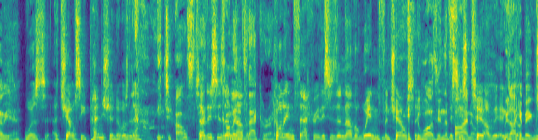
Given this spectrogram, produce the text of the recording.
Oh, yeah. Was a Chelsea pensioner, wasn't he? Charles So this is Colin another Thackery. Colin Thackery. This is another win for Chelsea. It was in the This is final. two- I mean, We like a big win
